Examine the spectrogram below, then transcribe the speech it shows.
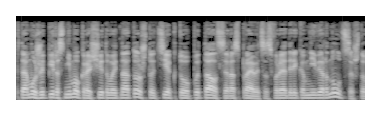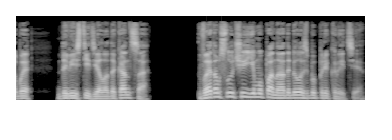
К тому же Пирс не мог рассчитывать на то, что те, кто пытался расправиться с Фредериком, не вернутся, чтобы довести дело до конца. В этом случае ему понадобилось бы прикрытие.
